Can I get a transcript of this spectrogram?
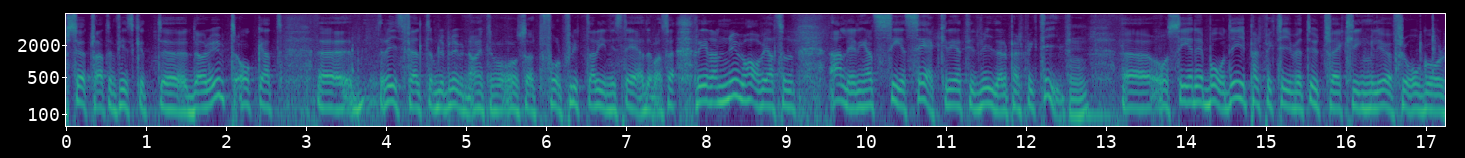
sötvattenfisket eh, dör ut och att eh, risfälten blir bruna och, inte, och så att folk flyttar in i städer. Så redan nu har vi alltså anledning att se säkerhet i ett vidare perspektiv. Mm. Eh, och se det både i perspektivet utveckling, miljöfrågor,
